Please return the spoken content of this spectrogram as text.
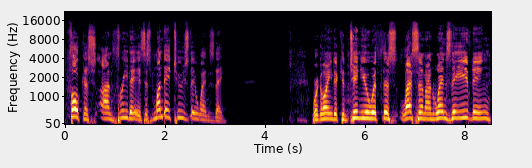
focus on three days. It's Monday, Tuesday, Wednesday. We're going to continue with this lesson on Wednesday evening.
